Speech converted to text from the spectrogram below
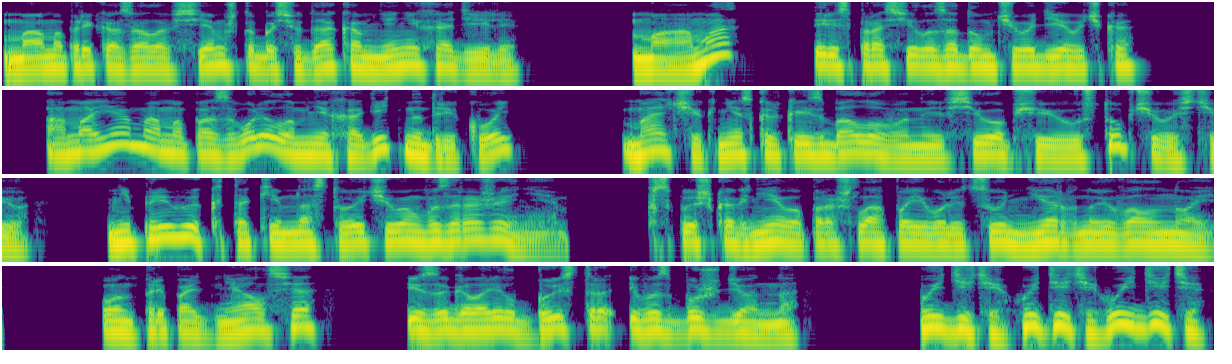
Мама приказала всем, чтобы сюда ко мне не ходили. «Мама?» — переспросила задумчиво девочка. «А моя мама позволила мне ходить над рекой». Мальчик, несколько избалованный всеобщей уступчивостью, не привык к таким настойчивым возражениям. Вспышка гнева прошла по его лицу нервной волной. Он приподнялся и заговорил быстро и возбужденно. «Уйдите, уйдите, уйдите!»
